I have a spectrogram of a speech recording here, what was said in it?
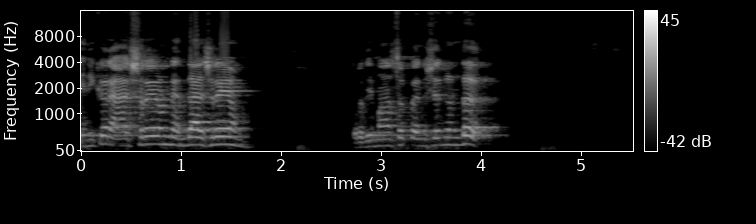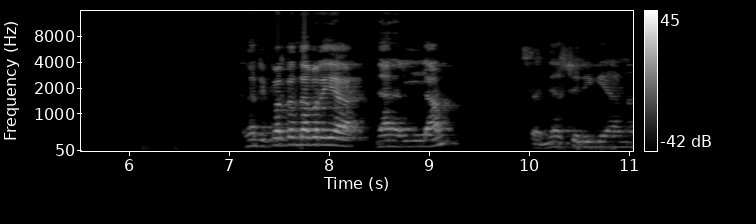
എനിക്കൊരാശ്രയമുണ്ട് എന്താ ആശ്രയം പ്രതിമാസ പെൻഷൻ ഉണ്ട് എന്നിട്ട് ഇപ്പുറത്ത് എന്താ പറയുക ഞാൻ എല്ലാം സന്യസിച്ചിരിക്കുകയാണ്.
